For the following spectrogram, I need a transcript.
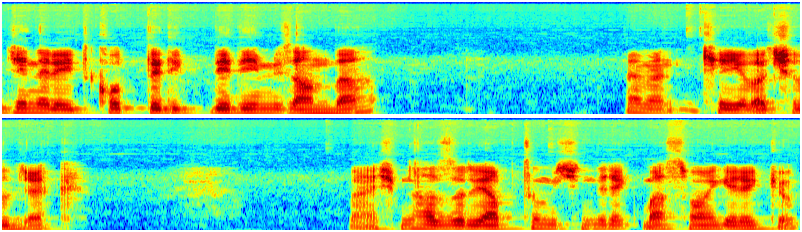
generate code dedik dediğimiz anda hemen Keil açılacak. Ben şimdi hazır yaptığım için direkt basmama gerek yok.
